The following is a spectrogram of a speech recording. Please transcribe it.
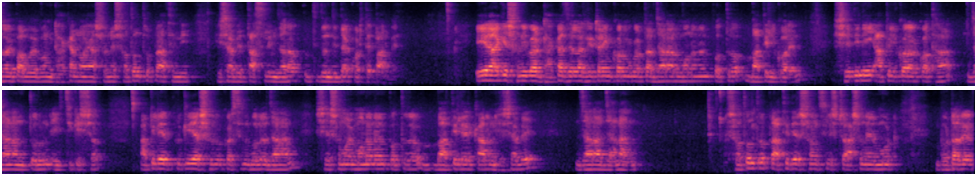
জয় পাবো এবং ঢাকা নয় আসনে স্বতন্ত্র প্রার্থী হিসাবে তাসলিম যারা প্রতিদ্বন্দ্বিতা করতে পারবেন এর আগে শনিবার ঢাকা জেলার রিটার্নিং কর্মকর্তা যারার মনোনয়নপত্র বাতিল করেন। সেদিনেই আপিল করার কথা জানান তরুণ এই চিকিৎসক। আপিলের প্রক্রিয়া শুরু করছেন বলেও জানান। সে সময় মনোনয়নপত্র বাতিলের কারণ হিসাবে যারা জানান, স্বতন্ত্র প্রার্থীদের সংশ্লিষ্ট আসনের মোট ভোটারের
